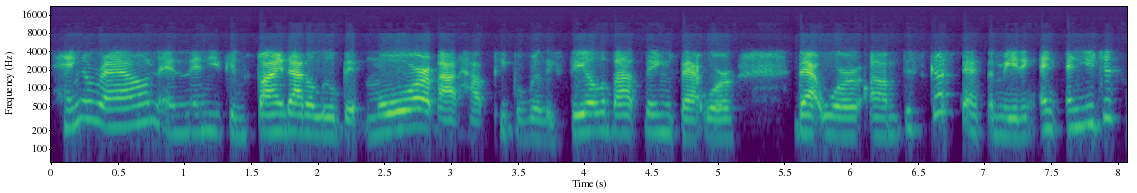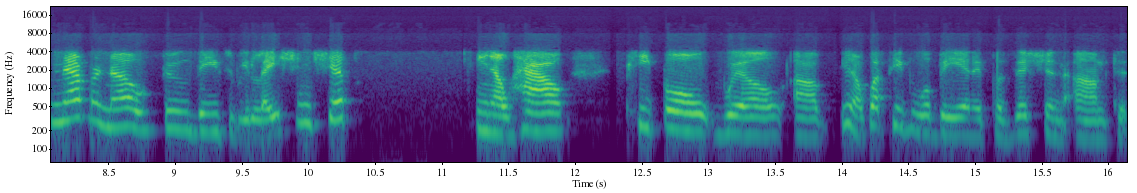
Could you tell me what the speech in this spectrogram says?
hang around and then you can find out a little bit more about how people really feel about things that were, that were um, discussed at the meeting. And, and you just never know through these relationships, you know, how people will, uh, you know, what people will be in a position um, to,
